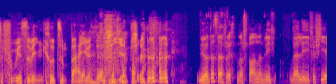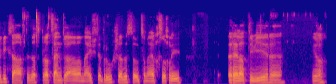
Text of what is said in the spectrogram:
Der Fußwinkel zum Bein, wenn du ja. verschiebst. ja, das wäre vielleicht noch spannend, wie, welche Verschiebungsarten das prozentual am meisten brauchst oder so, um einfach so ein bisschen relativieren, ja,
